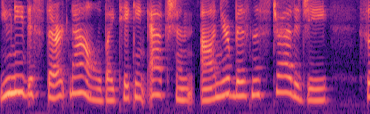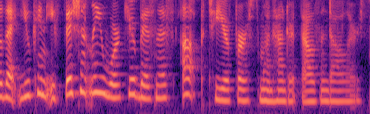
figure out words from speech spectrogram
You need to start now by taking action on your business strategy so that you can efficiently work your business up to your first $100,000.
